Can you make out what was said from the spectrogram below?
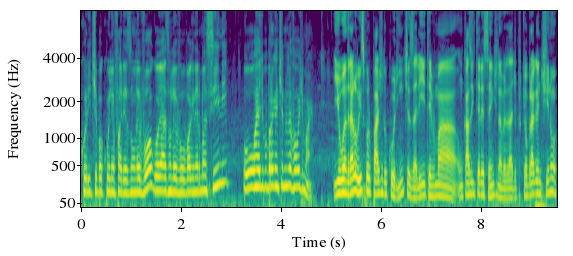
Curitiba com o William Farias não levou, Goiás não levou o Wagner Mancini, o Red Bull Bragantino levou o Edmar. E o André Luiz, por parte do Corinthians, ali, teve uma, um caso interessante, na verdade, porque o Bragantino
